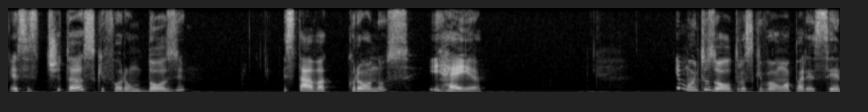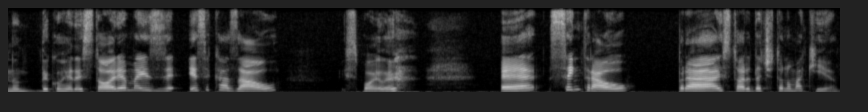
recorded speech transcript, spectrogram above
esses titãs, que foram 12, estava Cronos e Reia. E muitos outros que vão aparecer no decorrer da história, mas esse casal, spoiler, é central para a história da titanomaquia.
